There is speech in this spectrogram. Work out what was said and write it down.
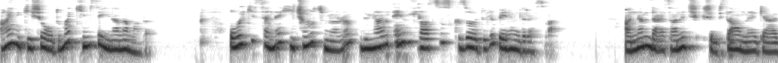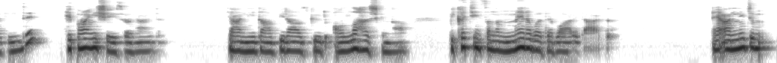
aynı kişi olduğuma kimse inanamadı. O iki sene hiç unutmuyorum dünyanın en suratsız kızı ödülü benimdi resmen. Annem dershane çıkışı bizi almaya geldiğinde hep aynı şeyi söylerdi. Yani Nida biraz gül Allah aşkına birkaç insana merhaba de bari derdi. E anneciğim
